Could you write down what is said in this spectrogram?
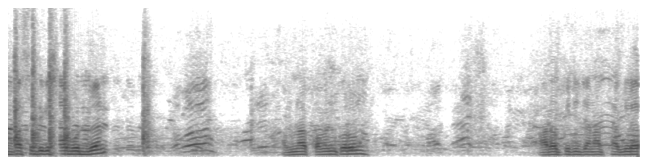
আব্বাস সিদ্দিকী সাহেব উঠবেন। আপনারা কমেন্ট করুন। আরও কিছু জানার থাকলে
